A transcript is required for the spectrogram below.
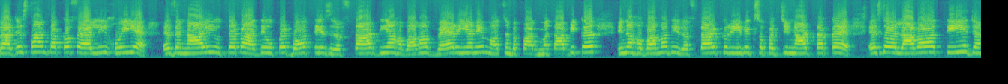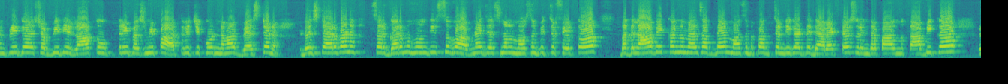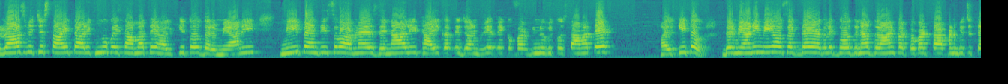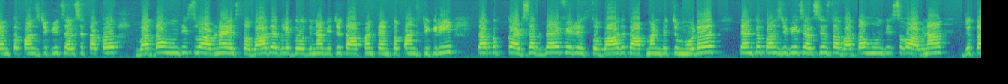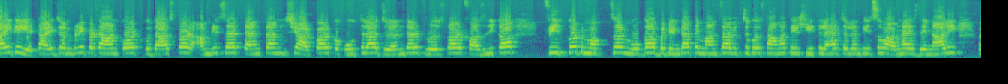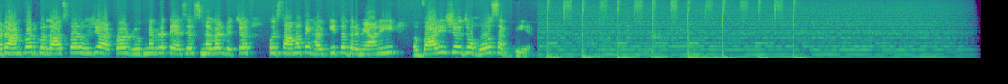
ਰਾਜਸਥਾਨ ਤੱਕ ਫੈਲੀ ਹੋਈ ਹੈ। ਇਸ ਦੇ ਨਾਲ ਹੀ ਉੱਤਰ ਭਾਰਤ ਦੇ ਉੱਪਰ ਬਹੁਤ ਤੇਜ਼ ਰਫ਼ਤਾਰ ਦੀਆਂ ਹਵਾਵਾਂ ਵਹਿ ਰਹੀਆਂ ਨੇ। ਮੌਸਮ ਵਿਭਾਗ ਮੁਤਾਬਿਕ ਇਹਨਾਂ ਹਵਾਵਾਂ ਦੀ ਰਫ਼ਤਾਰ ਕਰੀਬ 125 ਨਾਟ ਤੱਕ ਹੈ। ਇਸ ਤੋਂ ਇਲਾਵਾ 30 ਜਨਵਰੀ 2026 ਦੀ ਰਾਤ ਤੋਂ ਉੱਤਰੀ ਪੱਛਮੀ ਭਾਰਤ ਵਿੱਚ ਇੱਕ ਹੋਰ ਨਵਾਂ ਵੈਸਟਰਨ ਡਿਸਟਰਬਨ ਸਰਗਰਮ ਹੋਣ ਦੀ ਸੰਭਾਵਨਾ ਜਿਸ ਨਾਲ ਮੌਸਮ ਵਿੱਚ ਫਿਰ ਤੋਂ ਬਦਲਾਅ ਵੇਖਣ ਨੂੰ ਮਿਲ ਸਕਦਾ ਹੈ। ਮੌਸਮ ਵਿਭਾਗ ਚੰਡੀਗੜ੍ਹ ਦੇ ਡਾਇਰੈਕਟਰ ਸੁਰਿੰਦਰਪਾਲ ਮੁਤਾਬਿਕ ਰਾਜ ਵਿੱਚ 27 ਤਾਰੀਖ ਨੂੰ ਕਈ ਥਾਵਾਂ ਤੇ ਹਲਕੀ ਤੋਂ ਦਰਮਿਆਨੀ ਮੀਂਹ ਪੈਣ ਦੀ ਸੰਭਾਵਨਾ ਹੈ। ਇਸ ਦੇ ਨਾਲ ਹੀ 28 31 ਜਨਵਰੀ ਅਤੇ 1 ਫਰਵਰੀ ਨੂੰ ਵੀ ਕੁਝ ਥਾਵਾਂ ਤੇ ਹਲਕੀ ਤੋਂ ਦਰਮਿਆਨੀ ਮੀਂਹ ਹੋ ਸਕਦਾ ਹੈ। ਅਗਲੇ 2 ਦਿਨਾਂ ਦੌਰਾਨ ਘੱਟੋ ਘੱਟ ਤਾਪਮਾਨ ਵਿੱਚ 3 ਤੋਂ 5 ਡਿਗਰੀ ਸੈਲਸੀਅਸ ਤੱਕ ਵਾਧਾ ਹੋਣ ਦੀ ਸੰਭਾਵਨਾ ਹੈ। ਇਸ ਤੋਂ ਬਾਅਦ ਅਗਲੇ 2 ਦਿਨਾਂ ਵਿੱਚ ਤਾਪਮਾਨ 3 ਤੋਂ 5 ਡਿਗਰੀ ਤੱਕ ਘਟ ਸਕਦਾ ਹੈ। ਫਿਰ ਇਸ ਤੋਂ ਬਾਅਦ ਤਾਪਮਾਨ ਵਿੱਚ ਮੁੜ 3 ਤੋਂ 5 ਡਿਗਰੀ ਸੈਲਸੀਅਸ ਦਾ ਵਾਧਾ ਹੋਣ ਦੀ ਸੰਭਾਵਨਾ ਜਤਾਈ ਗਈ ਹੈ। 28 ਜਨਵਰੀ ਪਠਾਨਕੋਟ, ਗੁਰਦਾਸਪੁਰ, ਅੰਮ੍ਰਿਤਸਰ, ਤਰਨਤਾਰਨ, ਹੁਸ਼ਿਆਰਪੁਰ, ਕਪੂਰਥਲਾ, ਜਲੰਧਰ, ਫਿਰੋਜ਼ਪੁਰ, ਫਾਜ਼ਿਲਕਾ, ਫਰੀਦਕੋਟ, ਮੁਕਤਸਰ, ਮੋਗਾ, ਬਠਿੰਡਾ ਤੇ ਮਾਨਸਾ ਵਿੱਚ ਕੁਝ ਥਾਵਾਂ ਤੇ ਸ਼ੀਤ ਲਹਿਰ ਚੱਲਣ ਦੀ ਸੰਭਾਵਨਾ ਇਸ ਦੇ ਨਾਲ ਹੀ ਪਠਾਨਕੋਟ, ਗੁਰਦਾਸਪੁਰ, ਹੁਸ਼ਿਆਰਪੁਰ, ਰੂਪਨਗਰ ਤੇ ਐਸਐਸ ਨਗਰ ਵਿੱਚ ਕੁਝ ਥਾਵਾਂ ਤੇ ਹਲਕੀ ਤੋਂ ਦਰਮਿਆਨੀ ਬਾਰਿਸ਼ ਜੋ ਹੋ ਸਕਦੀ ਹੈ।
